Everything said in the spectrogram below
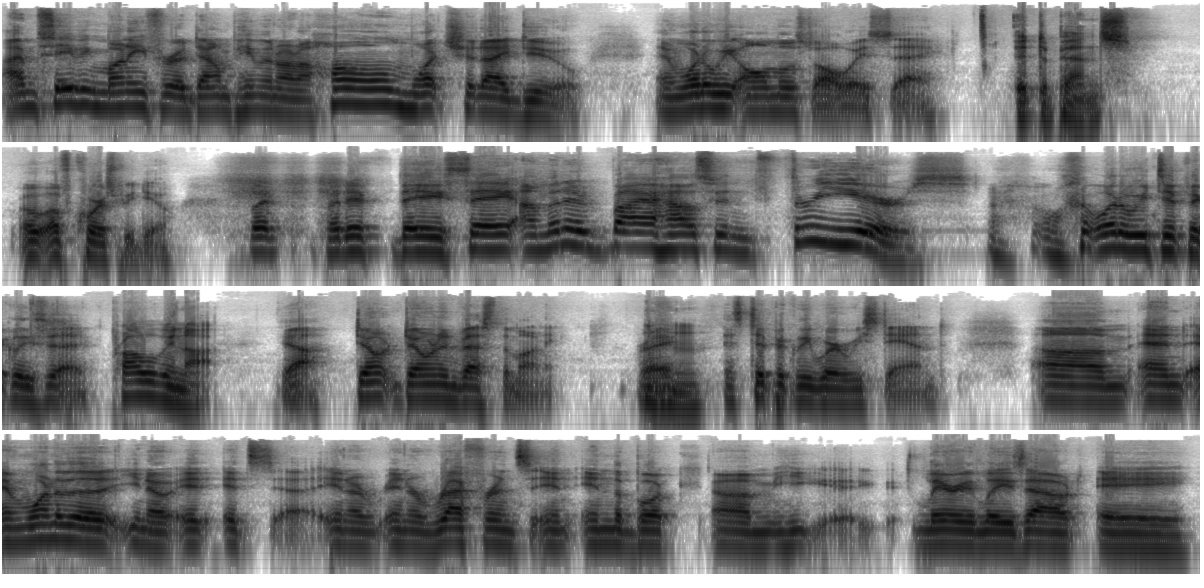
I'm saving money for a down payment on a home. What should I do?" And what do we almost always say? It depends. Oh, of course we do. But but if they say I'm going to buy a house in 3 years, what do we typically say? Probably not. Yeah, don't don't invest the money, right? Mm-hmm. It's typically where we stand. Um, and and one of the you know it, it's uh, in a in a reference in in the book. Um, he Larry lays out a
